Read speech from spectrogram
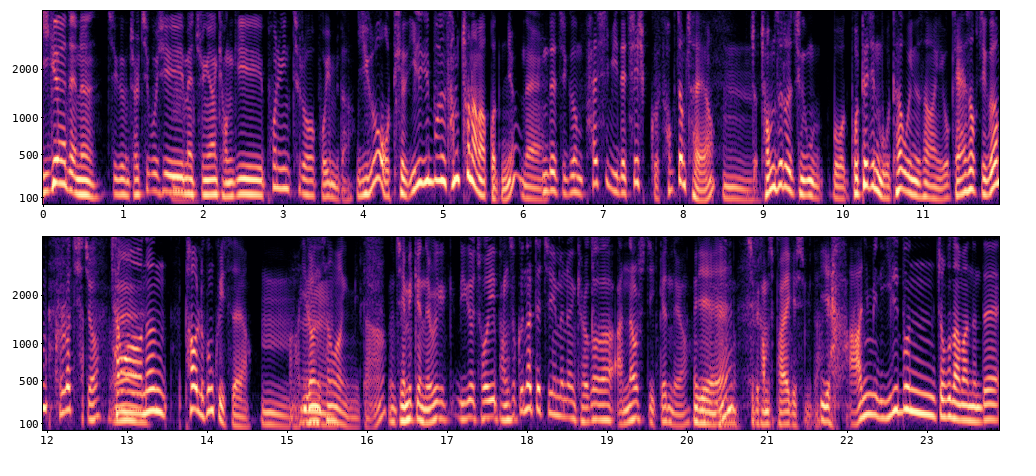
이겨야 되는 지금 절치부심의 중요한 경기 포인트로 보입니다. 이거 어떻게 1분 3초 남았거든요. 네. 근데 지금 82대 79 석점 차예요. 음. 저- 점수를 지금 뭐 보태지는 못하고 있는 상황이고 계속 지금 클러치죠. 창원은 파울로 끊고 있어요. 음. 아, 이런 음. 상황입니다. 음, 재밌겠네요. 이거- 저희 방송 끝날 때쯤이면 결과가 안 나올 수도 있겠네요. 예. 음, 집에 가면서 봐야겠습니다. 예, 아니면 1분 정도 남았는데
